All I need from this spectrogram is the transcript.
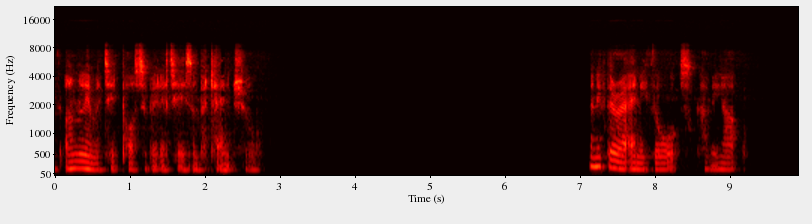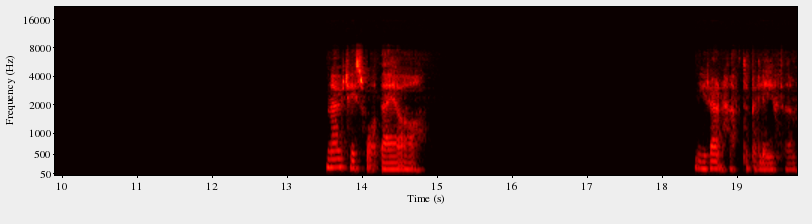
with unlimited possibilities and potential. And if there are any thoughts coming up, notice what they are. You don't have to believe them.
